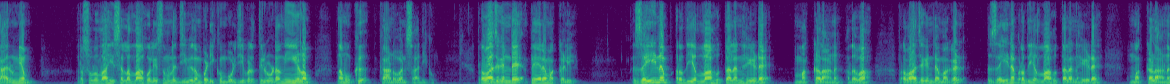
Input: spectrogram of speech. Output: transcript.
കാരുണ്യം റസൂലുള്ളാഹി സല്ലാഹു അലൈഹി വസ്ലമുള്ള ജീവിതം പഠിക്കുമ്പോൾ ജീവിതത്തിലുടനീളം നമുക്ക് കാണുവാൻ സാധിക്കും. പ്രവാചകന്റെ പേരമക്കളിൽ സൈനബ് റതിയല്ലാഹു തലൻഹയുടെ മക്കളാണ് അഥവാ പ്രവാചകന്റെ മകൾ സൈനബ് റതിയല്ലാഹു തലൻഹയുടെ മക്കളാണ്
